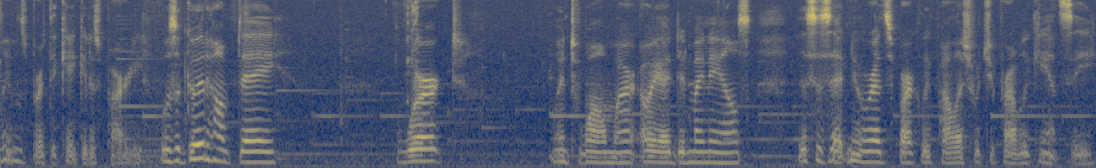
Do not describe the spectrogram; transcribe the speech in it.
Leland's birthday cake at his party. It was a good hump day. Worked. Went to Walmart. Oh yeah, I did my nails. This is that new red sparkly polish, which you probably can't see.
